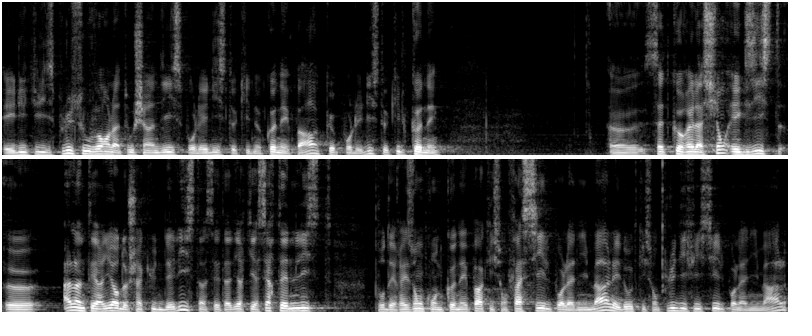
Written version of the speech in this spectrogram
et il utilise plus souvent la touche indice pour les listes qu'il ne connaît pas que pour les listes qu'il connaît. Euh, cette corrélation existe euh, à l'intérieur de chacune des listes, hein, c'est-à-dire qu'il y a certaines listes pour des raisons qu'on ne connaît pas, qui sont faciles pour l'animal, et d'autres qui sont plus difficiles pour l'animal.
